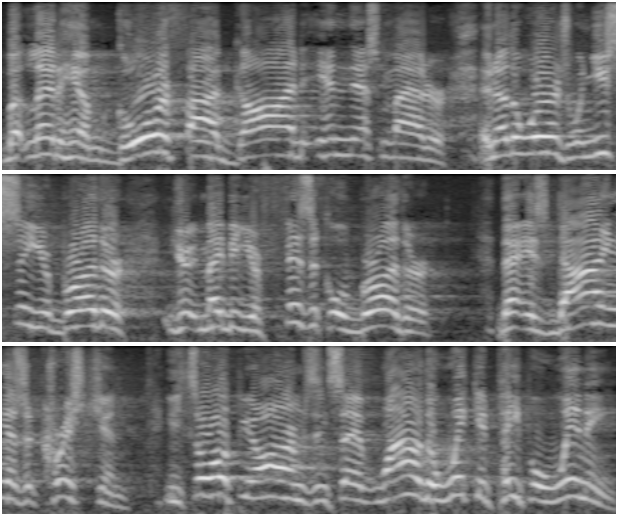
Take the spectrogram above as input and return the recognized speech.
but let him glorify God in this matter. In other words, when you see your brother, your, maybe your physical brother, that is dying as a Christian, you throw up your arms and say, Why are the wicked people winning?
